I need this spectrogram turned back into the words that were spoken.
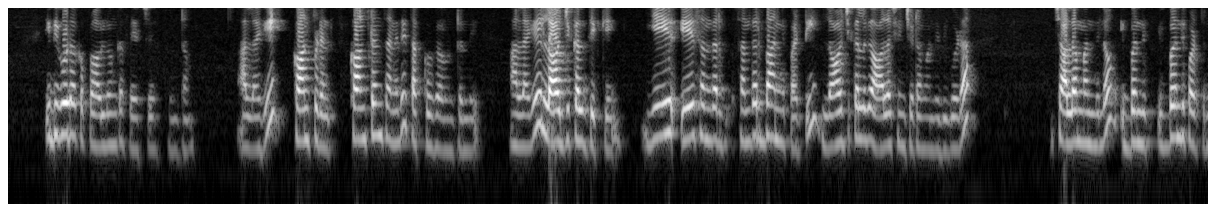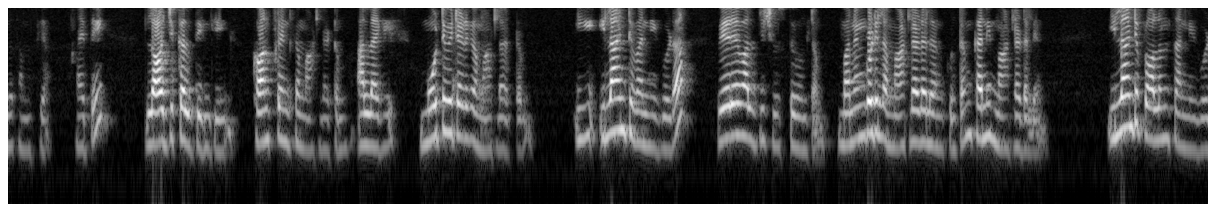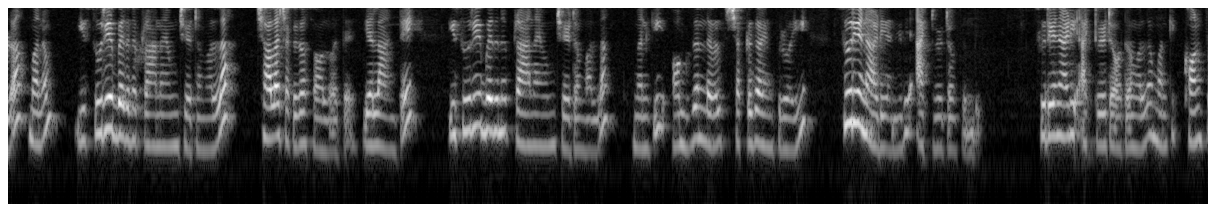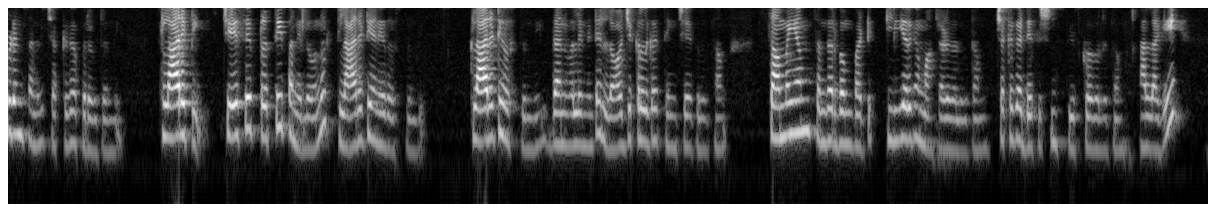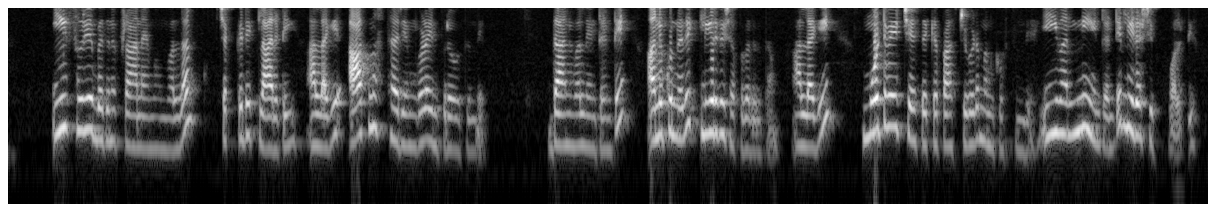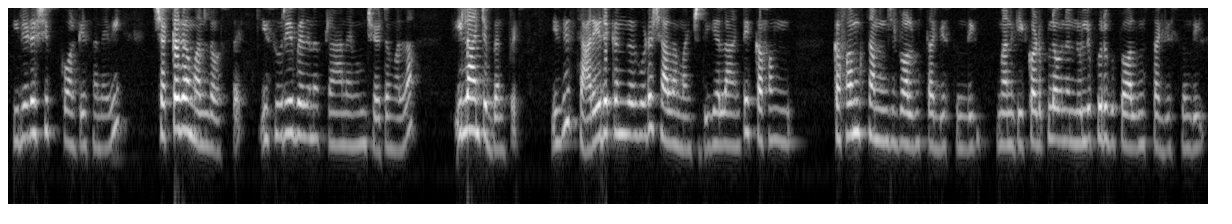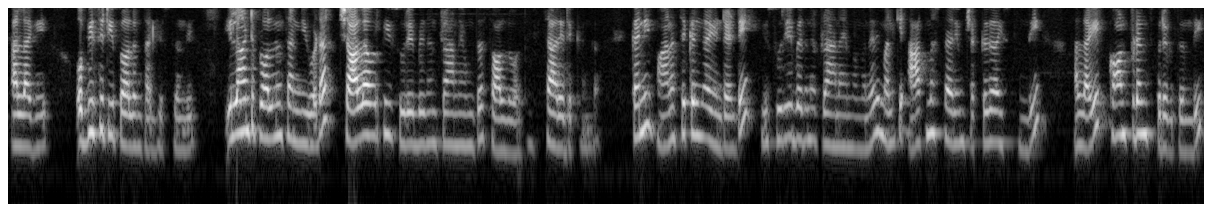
ఇది కూడా ఒక ప్రాబ్లంగా ఫేస్ చేస్తుంటాం అలాగే కాన్ఫిడెన్స్ కాన్ఫిడెన్స్ అనేది తక్కువగా ఉంటుంది. అలాగే లాజికల్ థింకింగ్ ఏ ఏ సందర్భ సందర్భాన్ని బట్టి లాజికల్గా ఆలోచించడం అనేది కూడా చాలామందిలో ఇబ్బంది ఇబ్బంది పడుతున్న సమస్య. అయితే లాజికల్ థింకింగ్ కాన్ఫిడెంట్గా మాట్లాడటం అలాగే మోటివేటెడ్గా మాట్లాడటం ఈ ఇలాంటివన్నీ కూడా వేరే వాళ్ళని చూస్తూ ఉంటాం. మనం కూడా ఇలా మాట్లాడాలి అనుకుంటాం కానీ మాట్లాడలేము ఇలాంటి ప్రాబ్లమ్స్ అన్నీ కూడా మనం ఈ సూర్యభేదన ప్రాణాయామం చేయటం వల్ల చాలా చక్కగా సాల్వ్ అవుతాయి. ఎలా అంటే ఈ సూర్యభేదన ప్రాణాయామం చేయటం వల్ల మనకి ఆక్సిజన్ లెవెల్స్ చక్కగా ఇంప్రూవ్ అయ్యి సూర్యనాడి అనేది యాక్టివేట్ అవుతుంది. సూర్యనాడి యాక్టివేట్ అవడం వల్ల మనకి కాన్ఫిడెన్స్ అనేది చక్కగా పెరుగుతుంది. క్లారిటీ చేసే ప్రతి పనిలోనూ క్లారిటీ అనేది వస్తుంది. క్లారిటీ వస్తుంది. దానివల్ల ఏంటంటే లాజికల్గా థింక్ చేయగలుగుతాం. సమయం సందర్భం బట్టి క్లియర్గా మాట్లాడగలుగుతాం. చక్కగా డెసిషన్స్ తీసుకోగలుగుతాం. అలాగే ఈ సూర్యబెదన ప్రాణాయామం వల్ల చక్కటి క్లారిటీ అలాగే ఆత్మస్థైర్యం కూడా ఇంప్రూవ్ అవుతుంది. దానివల్ల ఏంటంటే అనుకున్నది క్లియర్గా చెప్పగలుగుతాం. అలాగే మోటివేట్ చేసే కెపాసిటీ కూడా మనకు వస్తుంది. ఇవన్నీ ఏంటంటే లీడర్షిప్ క్వాలిటీస్ ఈ లీడర్షిప్ క్వాలిటీస్ అనేవి చక్కగా మనలో వస్తాయి. ఈ సూర్యభేదన ప్రాణాయామం చేయటం వల్ల ఇలాంటి బెనిఫిట్స్ ఇది శారీరకంగా కూడా చాలా మంచిది. ఎలా అంటే కఫం కఫంకి సంబంధించిన ప్రాబ్లమ్స్ తగ్గిస్తుంది. మనకి కడుపులో ఉన్న నుల్లి పురుగు ప్రాబ్లమ్స్ తగ్గిస్తుంది. అలాగే ఒబిసిటీ ప్రాబ్లం తగ్గిస్తుంది. ఇలాంటి ప్రాబ్లమ్స్ అన్నీ కూడా చాలా వరకు ఈ సూర్యభేదన ప్రాణాయామంతో సాల్వ్ అవుతాయి శారీరకంగా. కానీ మానసికంగా ఏంటంటే ఈ సూర్యభేదన ప్రాణాయామం అనేది మనకి ఆత్మస్థైర్యం చక్కగా ఇస్తుంది అలాగే కాన్ఫిడెన్స్ పెరుగుతుంది.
